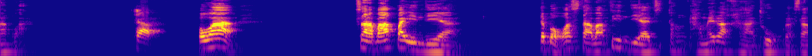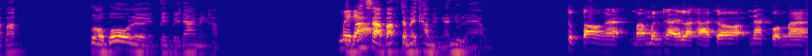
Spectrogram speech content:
มากกว่า ครับ เพราะว่าสตาร์บัคไปอินเดีย จะบอกว่าสตาร์บัคที่อินเดียจะต้องทำให้ราคาถูกกว่าสตาร์บัค global เลยเป็นไปได้ไหมครับ ไม่ได้สตาร์บัคจะไม่ทำอย่างนั้นอยู่แล้ว ถูกต้องฮะมาเมืองไทยราคาก็น่ากลัวมาก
